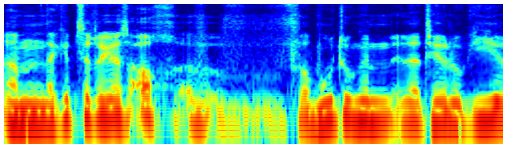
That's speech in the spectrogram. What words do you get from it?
ähm, da gibt es ja durchaus auch äh, Vermutungen in der Theologie,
